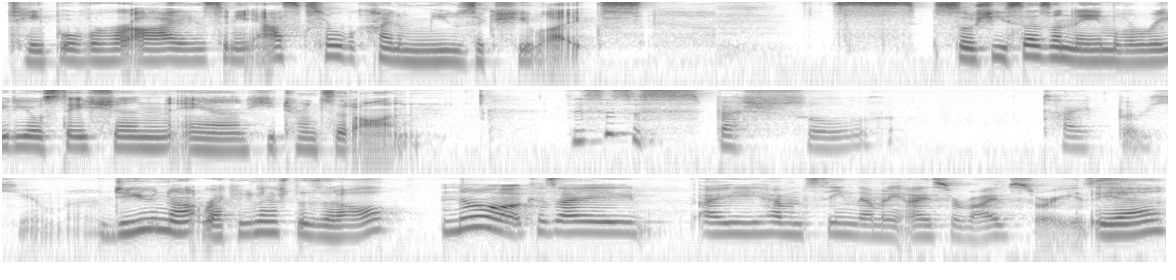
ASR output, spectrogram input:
tape over her eyes and he asks her what kind of music she likes. So she says a name of a radio station and he turns it on. This is a special type of human. do you not recognize this at all? No, because I I haven't seen that many I Survive stories. yeah.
